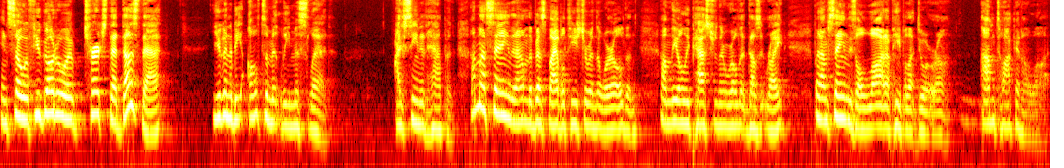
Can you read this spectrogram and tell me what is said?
And so if you go to a church that does that, you're going to be ultimately misled. I've seen it happen. I'm not saying that I'm the best Bible teacher in the world and I'm the only pastor in the world that does it right, but I'm saying there's a lot of people that do it wrong. I'm talking a lot.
